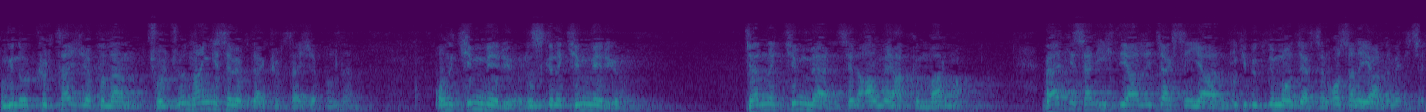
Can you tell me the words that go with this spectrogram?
Bugün o kürtaj yapılan çocuğun hangi sebepten kürtaj yapıldığını. Onu kim veriyor? Rızkını kim veriyor? Canını kim verdi? Seni almaya hakkın var mı? Belki sen ihtiyarlayacaksın yarın, iki büklüm olacaksın, o sana yardım edecek.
